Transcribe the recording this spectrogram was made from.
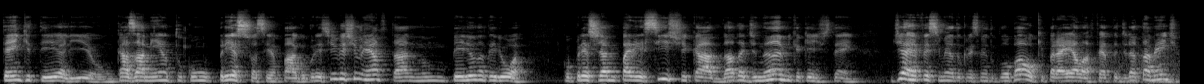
tem que ter ali um casamento com o preço a ser pago por esse investimento, tá? Num período anterior, o preço já me parecia esticado, dada a dinâmica que a gente tem de arrefecimento do crescimento global, que para ela afeta diretamente,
